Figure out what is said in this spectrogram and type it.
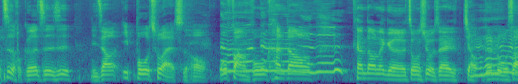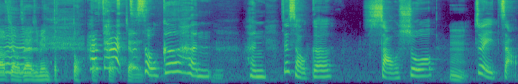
这首歌真的是，你知道一播出来的时候，我仿佛看到看到那个钟秀在脚跟罗莎脚在这边咚咚他他这首歌很很，这首歌少说，嗯，最早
